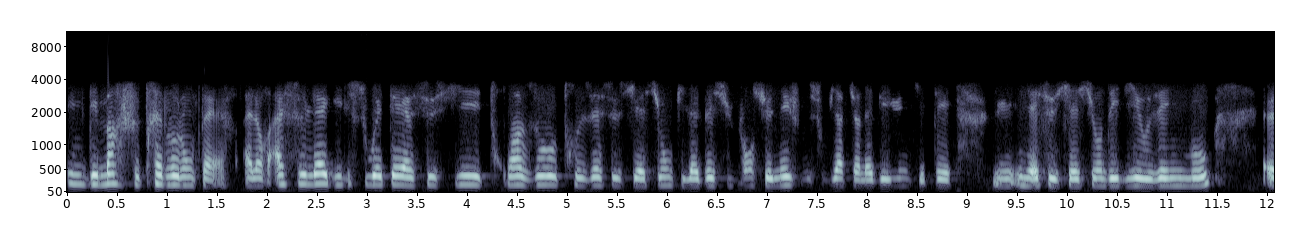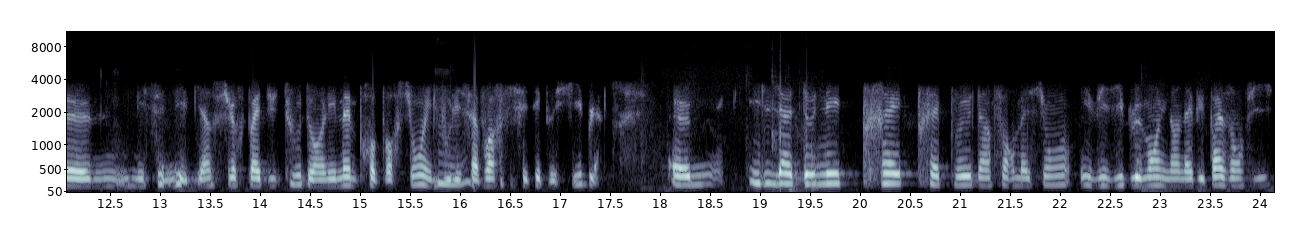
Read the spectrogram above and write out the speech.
une démarche très volontaire. Alors à ce leg, il souhaitait associer trois autres associations qu'il avait subventionnées. Je me souviens qu'il y en avait une qui était une, association dédiée aux animaux. Euh, mais ce n'est bien sûr pas du tout dans les mêmes proportions. Il voulait savoir si c'était possible. Euh, il a donné très très peu d'informations et visiblement il n'en avait pas envie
